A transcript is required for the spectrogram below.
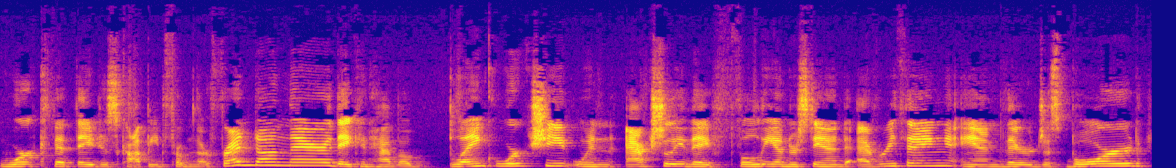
work that they just copied from their friend on there. They can have a blank worksheet when actually they fully understand everything and they're just bored.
